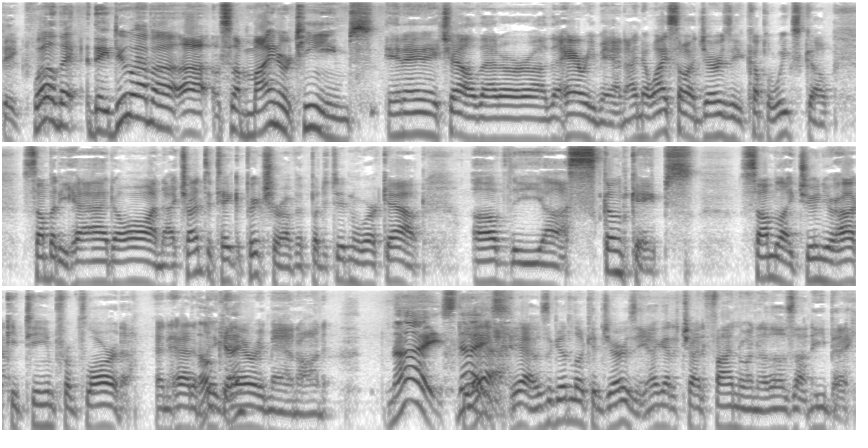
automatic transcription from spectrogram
big. Well, they they do have a, uh, some minor teams in NHL that are uh, the hairy man. I know I saw a jersey a couple of weeks ago. Somebody had on. I tried to take a picture of it, but it didn't work out. Of the uh, skunk apes. some like junior hockey team from Florida, and it had a big Okay. hairy man on it. Nice, nice. Yeah, yeah, it was a good looking jersey. I got to try to find one of those on eBay.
